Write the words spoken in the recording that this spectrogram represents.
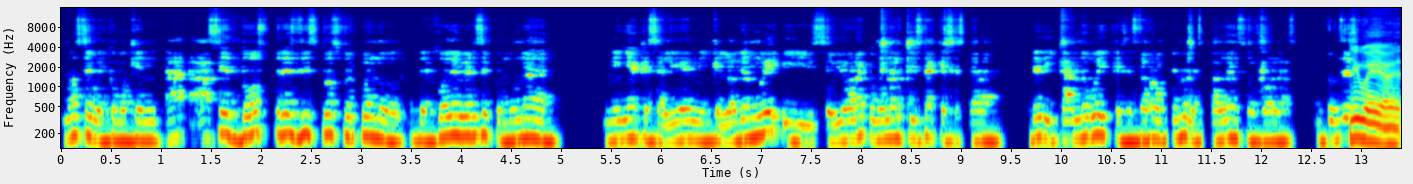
no sé, güey, como que hace dos, tres discos fue cuando dejó de verse como una niña que salía en Nickelodeon, güey, y se vio ahora como una artista que se está dedicando, güey, que se está rompiendo la espalda en sus rolas. Entonces, Sí, güey,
